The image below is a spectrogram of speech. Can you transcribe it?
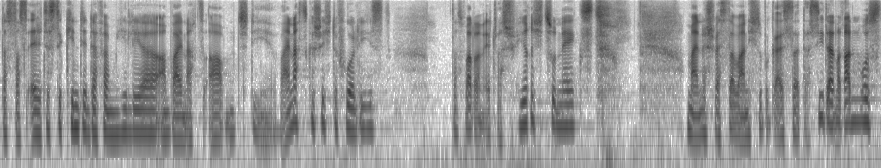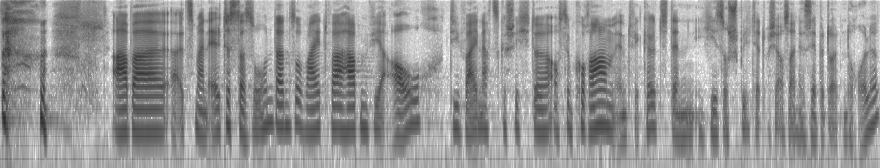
dass das älteste Kind in der Familie am Weihnachtsabend die Weihnachtsgeschichte vorliest. Das war dann etwas schwierig zunächst. Meine Schwester war nicht so begeistert, dass sie dann ran musste. Aber als mein ältester Sohn dann so weit war, haben wir auch die Weihnachtsgeschichte aus dem Koran entwickelt, denn Jesus spielt ja durchaus eine sehr bedeutende Rolle.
